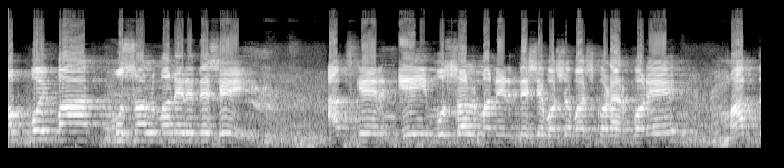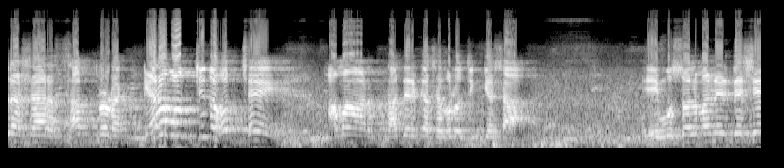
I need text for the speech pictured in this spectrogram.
নব্বই পাক মুসলমানের দেশে, আজকের এই মুসলমানের দেশে বসবাস করার পরে মাদ্রাসার ছাত্ররা কেন বঞ্চিত হচ্ছে? আমার তাদের কাছে হলো জিজ্ঞাসা। এই মুসলমানের দেশে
